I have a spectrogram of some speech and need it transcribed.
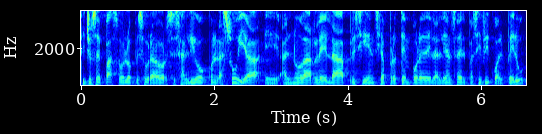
Dicho ese paso, López Obrador se salió con la suya eh, al no darle la presidencia pro tempore de la Alianza del Pacífico al Perú,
